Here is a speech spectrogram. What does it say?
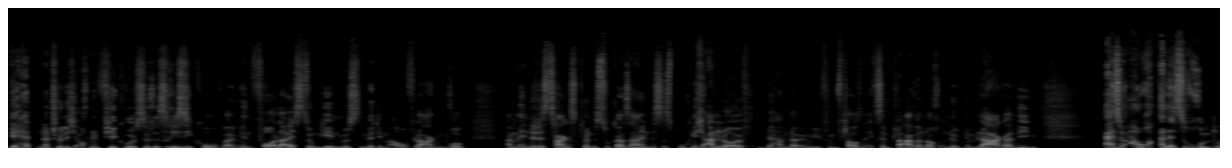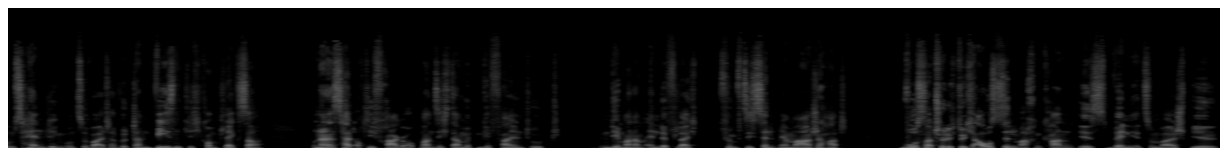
Wir hätten natürlich auch ein viel größeres Risiko, weil wir in Vorleistung gehen müssen mit dem Auflagendruck. Am Ende des Tages könnte es sogar sein, dass das Buch nicht anläuft und wir haben da irgendwie 5000 Exemplare noch in irgendeinem Lager liegen. Also auch alles rund ums Handling und so weiter wird dann wesentlich komplexer. Und dann ist halt auch die Frage, ob man sich damit einen Gefallen tut, indem man am Ende vielleicht 50 Cent mehr Marge hat. Wo es natürlich durchaus Sinn machen kann, ist, wenn ihr zum Beispiel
